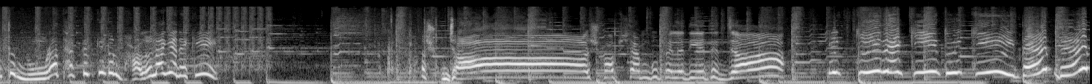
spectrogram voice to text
এত নোংরা থাকতে কি তোর ভালো লাগে নাকি? যা, সব শ্যাম্পু ফেলে দিয়েছে, যা। কি রে, কি? তুই কি? দেখ দেখ।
